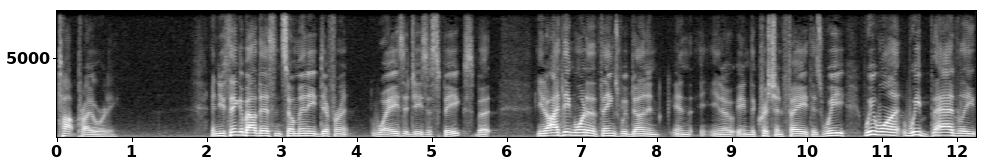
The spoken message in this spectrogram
top priority. And you think about this in so many different ways that Jesus speaks, but you know, I think one of the things we've done in, in you know in the Christian faith is we we want we badly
